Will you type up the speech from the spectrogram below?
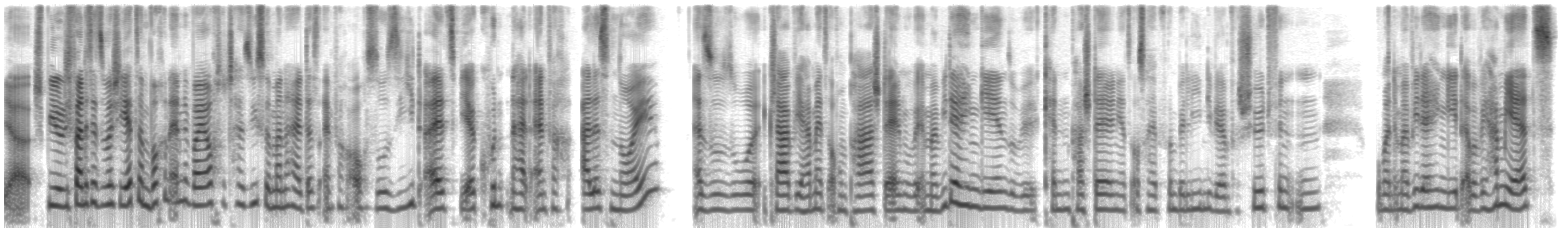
ja, spielen. Und ich fand es jetzt zum Beispiel jetzt am Wochenende war ja auch total süß, wenn man halt das einfach auch so sieht, als wir erkunden halt einfach alles neu. Also so, klar, wir haben jetzt auch ein paar Stellen, wo wir immer wieder hingehen. So, wir kennen ein paar Stellen jetzt außerhalb von Berlin, die wir einfach schön finden, wo man immer wieder hingeht. Aber wir haben jetzt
